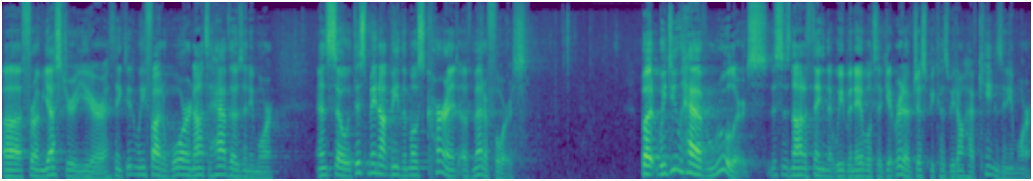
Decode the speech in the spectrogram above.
uh, from yesteryear. I think, didn't we fight a war not to have those anymore? And so, this may not be the most current of metaphors. But we do have rulers. This is not a thing that we've been able to get rid of just because we don't have kings anymore.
